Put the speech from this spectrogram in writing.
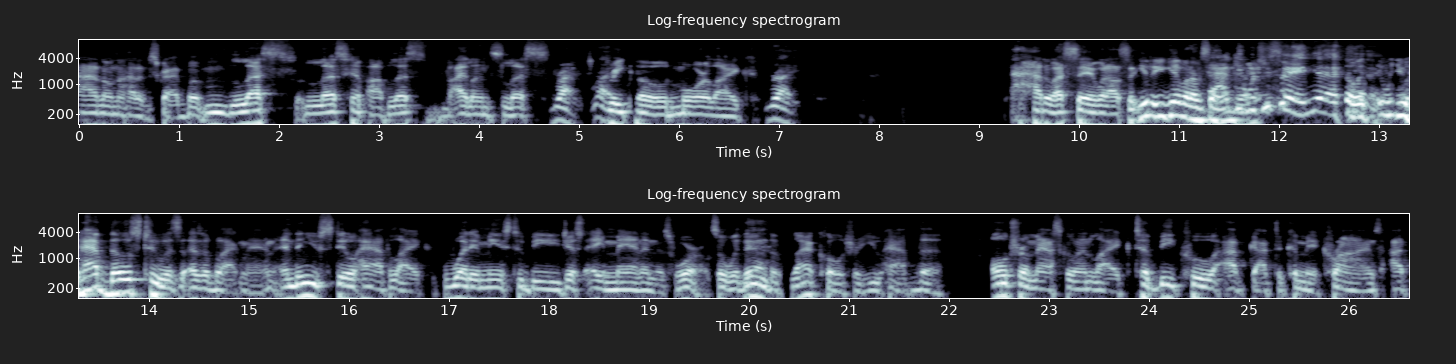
I don't know how to describe, but less less hip hop, less violence, less right, right. street code, more like right. How do I say it without saying? You know, you get what I'm saying. Yeah, I get right? what you're saying. Yeah. So yeah. It, you have those two as as a black man, and then you still have like what it means to be just a man in this world. So within yeah. the black culture, you have the ultra masculine like to be cool i've got to commit crimes i've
